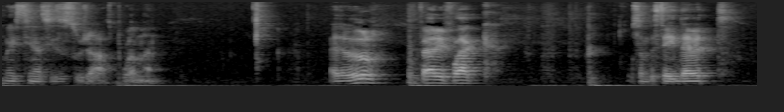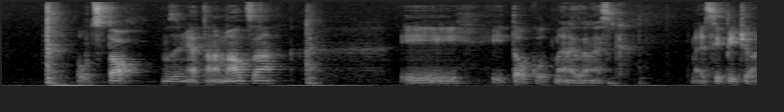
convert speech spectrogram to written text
наистина си заслужават, според мен. Едредур, Фери Флаг, 89 от 100 в земята на Малца и, и толкова от мене за днес. Мерси, пичове.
